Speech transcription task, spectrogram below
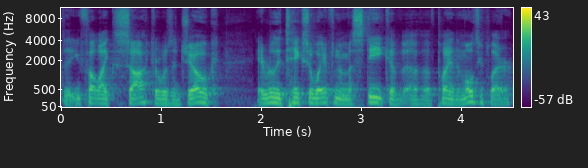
that you felt like sucked or was a joke, it really takes away from the mystique of, of, of playing the multiplayer.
